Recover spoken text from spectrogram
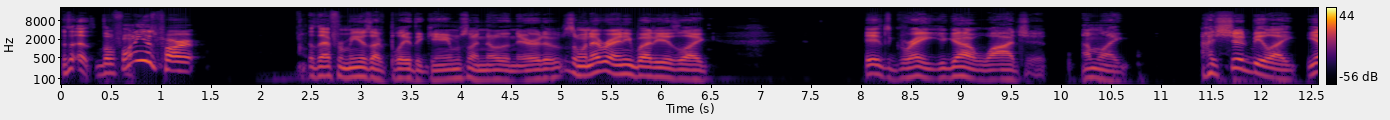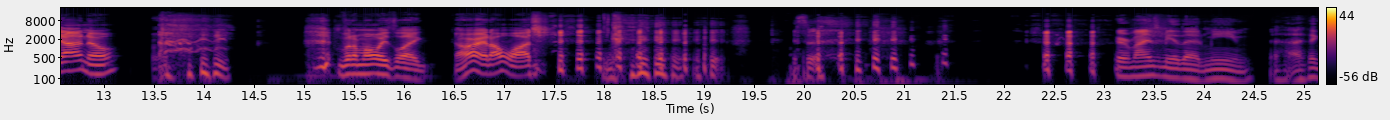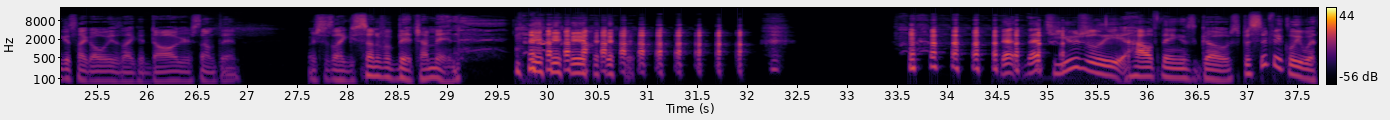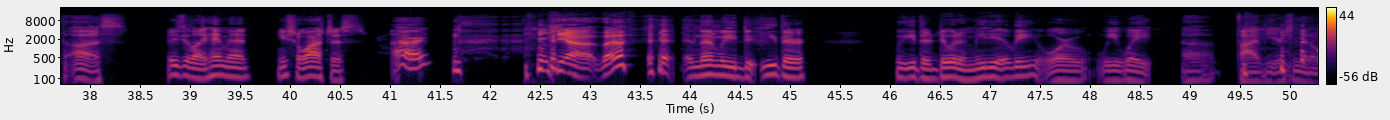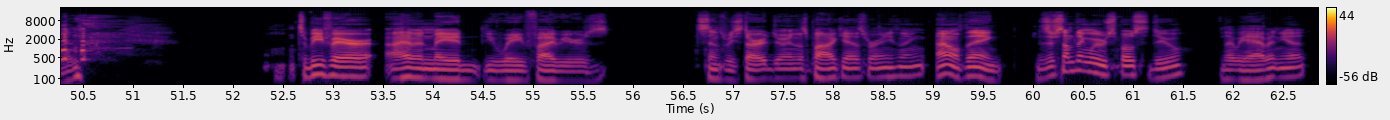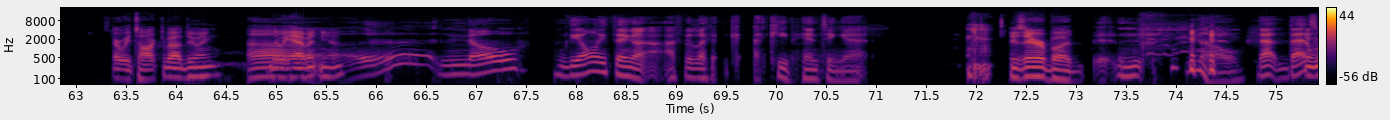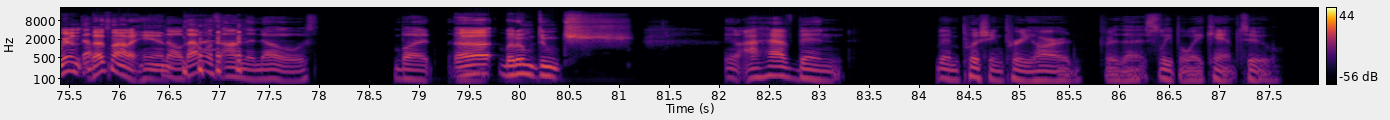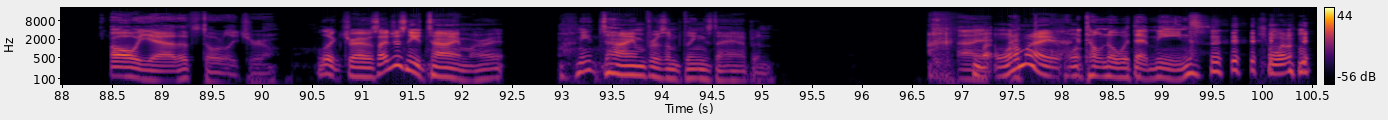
The the funniest part of that for me is i've played the game so i know the narrative. So whenever anybody is like it's great you gotta watch it i'm like i should be like yeah i know but i'm always like all right i'll watch a- it reminds me of that meme. I think it's like always like a dog or something, which is like, "You son of a bitch, I'm in." That that's usually how things go. Specifically with us, we're usually like, "Hey man, you should watch this." All right, yeah, that and then we do either we either do it immediately or we wait uh five years minimum. to be fair, I haven't made you wait five years since we started doing this podcast or anything. I don't think. Is there something we were supposed to do that we haven't yet? Or we talked about doing? That we haven't yet? Uh, no. The only thing I, I feel like I keep hinting at. Is Air Bud? uh, n- No, that that's that- that's not a hint. no, that one's on the nose. But uh, Uh, but um, you know, I have been been pushing pretty hard for that sleepaway camp too. Oh yeah, that's totally true. Look, Travis, I just need time. All right, I need time for some things to happen. I, one of my I don't know what that means. one of my,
